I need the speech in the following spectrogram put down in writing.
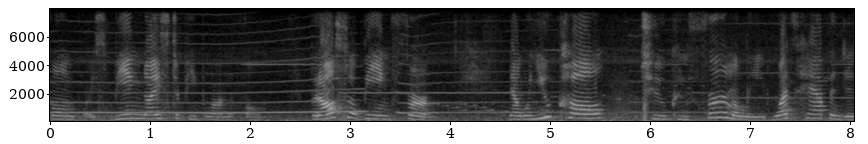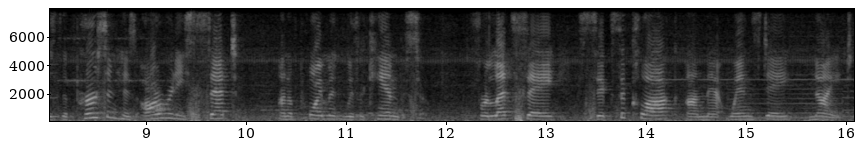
phone voice, being nice to people on the phone, but also being firm. Now, when you call to confirm a lead, what's happened is the person has already set an appointment with a canvasser for, let's say, 6 o'clock on that Wednesday night.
